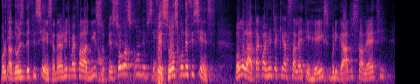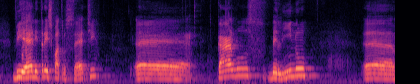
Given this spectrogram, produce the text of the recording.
portadores de deficiência. Né? A gente vai falar disso. Não, pessoas com deficiência. Pessoas com deficiência. Vamos lá, está com a gente aqui a Salete Reis. Obrigado, Salete. BL 347. É, Carlos Belino. É,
